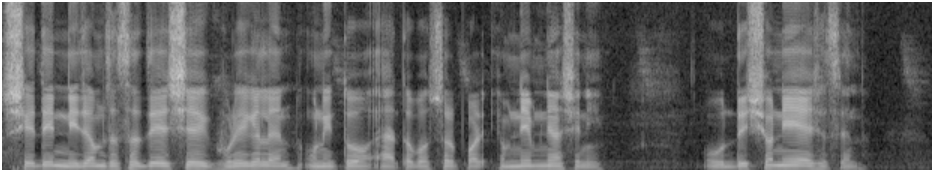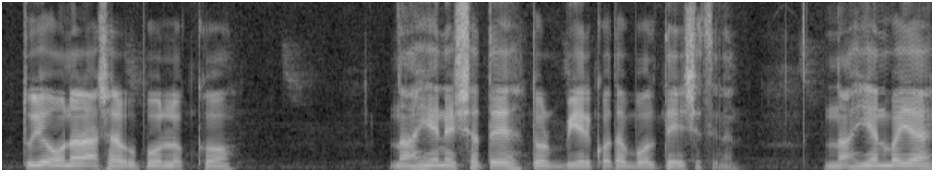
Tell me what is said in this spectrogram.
সেদিন নিজাম চাচা যে এসে ঘুরে গেলেন, উনি তো এত বছর পর এমনি এমনি আসেনি। উদ্দেশ্য নিয়ে এসেছেন। তুইও ওনার আসার উপলক্ষ নাহিয়ানের সাথে তোর বিয়ের কথা বলতে এসেছিলেন। নাহিয়ান ভাইয়া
